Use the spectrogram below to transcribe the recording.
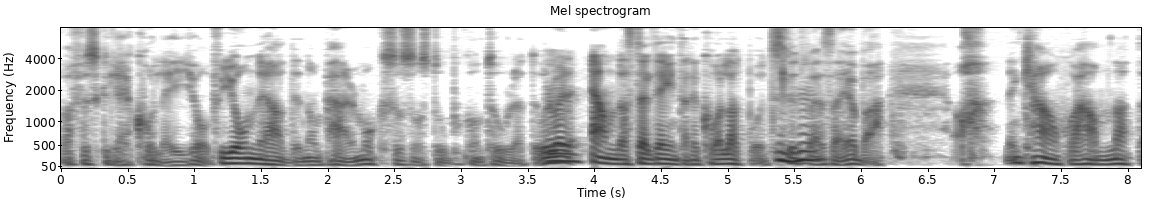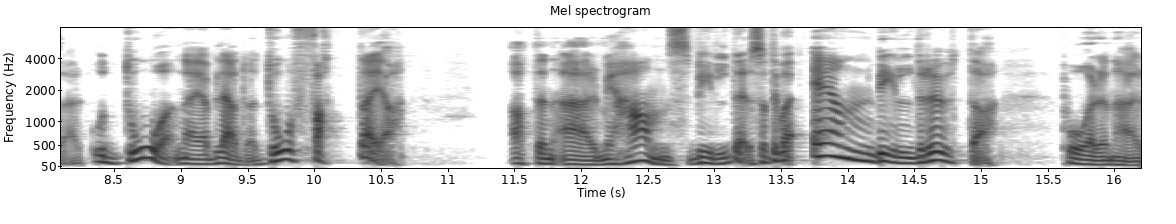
Varför skulle jag kolla i jobb? För Jonny hade någon perm också som stod på kontoret. Och det var det enda stället jag inte hade kollat på. Till slut var jag så här, jag bara, ah, den kanske har hamnat där. Och då när jag bläddrade, då fattar jag att den är med hans bilder. Så det var en bildruta på den här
